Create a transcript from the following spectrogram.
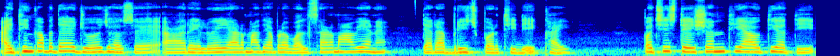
આઈ થિંક આ બધાએ જોયો જ હશે. આ રેલવે યાર્ડમાંથી આપણે વલસાડમાં આવીએ ને, ત્યારે આ બ્રિજ પરથી દેખાય. પછી સ્ટેશનથી આવતી હતી,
